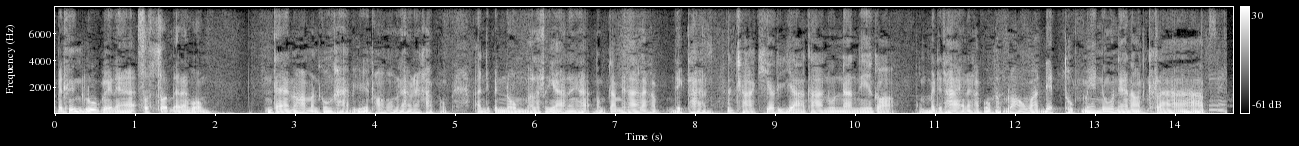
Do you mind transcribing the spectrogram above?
เป็นครึ่งลูกเลยนะฮะสดๆเลยนะผมแต่น่นอนมันคงหายไปอยู่ในท้องผมแล้วนะครับ ผม อันนี้เป็นนมอะไรสักอย่างนะฮะผมจำไม่ได้แล้วครับ เด็กทานชาเขียวที่ย่าทานนู่นนั่นนี่ก็ผมไม่ได้ถ่ายนะครับ ผมรับรองว่าเด็ดทุกเมนูแน่นอนครับ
